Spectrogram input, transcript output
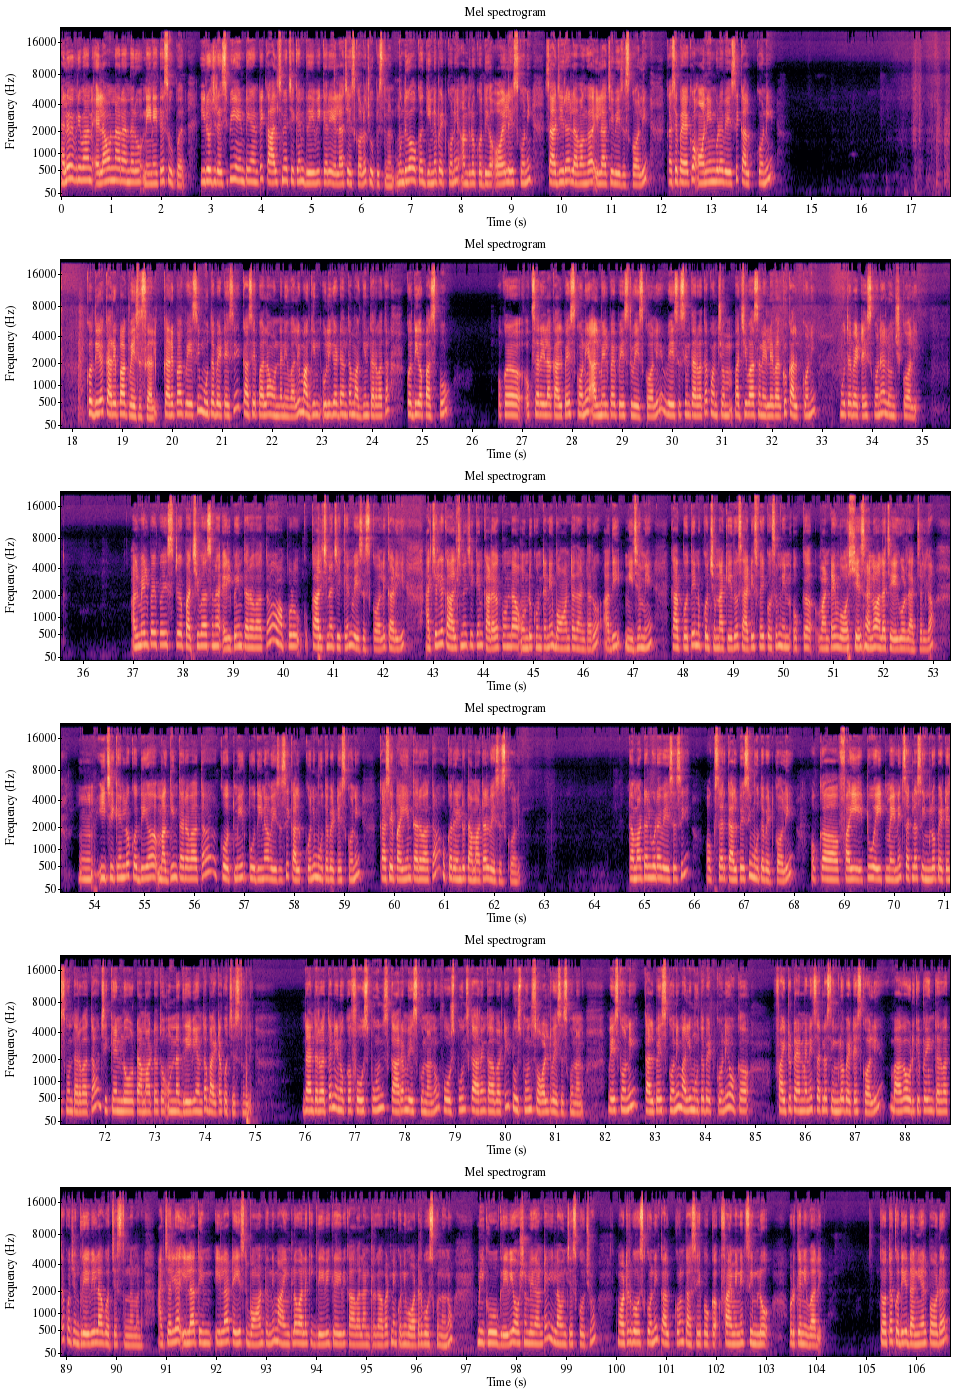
Hello everyone ఎలా ఉన్నారు అందరూ? నేనైతే సూపర్. ఈరోజు రెసిపీ ఏంటి అంటే కాల్చిన చికెన్ గ్రేవీ కర్రీ ఎలా చేసుకోవాలో చూపిస్తున్నాను. ముందుగా ఒక గిన్నె పెట్టుకొని అందులో కొద్దిగా ఆయిల్ వేసుకొని సాజీరా లవంగా ఇలాచి వేసేసుకోవాలి. కాసేపు అయ్యాక ఆనియన్ కూడా వేసి కలుపుకొని కొద్దిగా కరివేపాకు వేసేసుకోవాలి. కరివేపాకు వేసి మూత పెట్టేసి కాసేపు అలా ఉండనివ్వాలి. మగ్గిన ఉల్లిగడ్డ అంతా మగ్గిన తర్వాత కొద్దిగా పసుపు ఒక ఒకసారి ఇలా కలిపేసుకొని అల్మిల్పాయ పేస్ట్ వేసుకోవాలి. వేసేసిన తర్వాత కొంచెం పచ్చివాసన వెళ్ళే వరకు కలుపుకొని మూత పెట్టేసుకొని అలా ఉంచుకోవాలి. అల్మిల్పాయ పేస్ట్ పచ్చివాసన వెళ్ళిపోయిన తర్వాత అప్పుడు కాల్చిన చికెన్ వేసేసుకోవాలి కడిగి. యాక్చువల్గా కాల్చిన చికెన్ కడగకుండా వండుకుంటేనే బాగుంటుంది అంటారు. అది నిజమే. కాకపోతే కొంచెం నాకు ఏదో సాటిస్ఫై కోసం నేను ఒక్క వన్ టైం వాష్ చేశాను. అలా చేయకూడదు యాక్చువల్గా. ఈ చికెన్లో కొద్దిగా మగ్గిన తర్వాత కొత్తిమీర పుదీనా వేసేసి కలుపుకొని మూత పెట్టేసుకొని కాసేపు అయిన తర్వాత ఒక రెండు టమాటాలు వేసేసుకోవాలి. టమాటాలు కూడా వేసేసి ఒకసారి కలిపేసి మూత పెట్టుకోవాలి. ఒక ఫైవ్ టు ఎయిట్ మినిట్స్ అట్లా సిమ్లో పెట్టేసుకున్న తర్వాత చికెన్లో టమాటాతో ఉన్న గ్రేవీ అంతా బయటకు వచ్చేస్తుంది. దాని తర్వాత నేను ఒక ఫోర్ స్పూన్స్ కారం వేసుకున్నాను. ఫోర్ స్పూన్స్ కారం కాబట్టి టూ స్పూన్స్ సాల్ట్ వేసేసుకున్నాను. వేసుకొని కలిపేసుకొని మళ్ళీ మూత పెట్టుకొని ఒక ఫైవ్ టు టెన్ మినిట్స్ అట్లా సిమ్లో పెట్టేసుకోవాలి. బాగా ఉడికిపోయిన తర్వాత కొంచెం గ్రేవీ లాగా వచ్చేస్తుంది అనమాట యాక్చువల్గా ఇలా తిన్ ఇలా టేస్ట్ బాగుంటుంది. మా ఇంట్లో వాళ్ళకి గ్రేవీ గ్రేవీ కావాలంటారు కాబట్టి నేను కొన్ని వాటర్ పోసుకున్నాను. మీకు గ్రేవీ అవసరం లేదంటే ఇలా ఉంచేసుకోవచ్చు. వాటర్ పోసుకొని కలుపుకొని కాసేపు ఒక ఫైవ్ మినిట్స్ సిమ్లో ఉడకనివ్వాలి. తర్వాత కొద్దిగా ధనియాల పౌడర్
